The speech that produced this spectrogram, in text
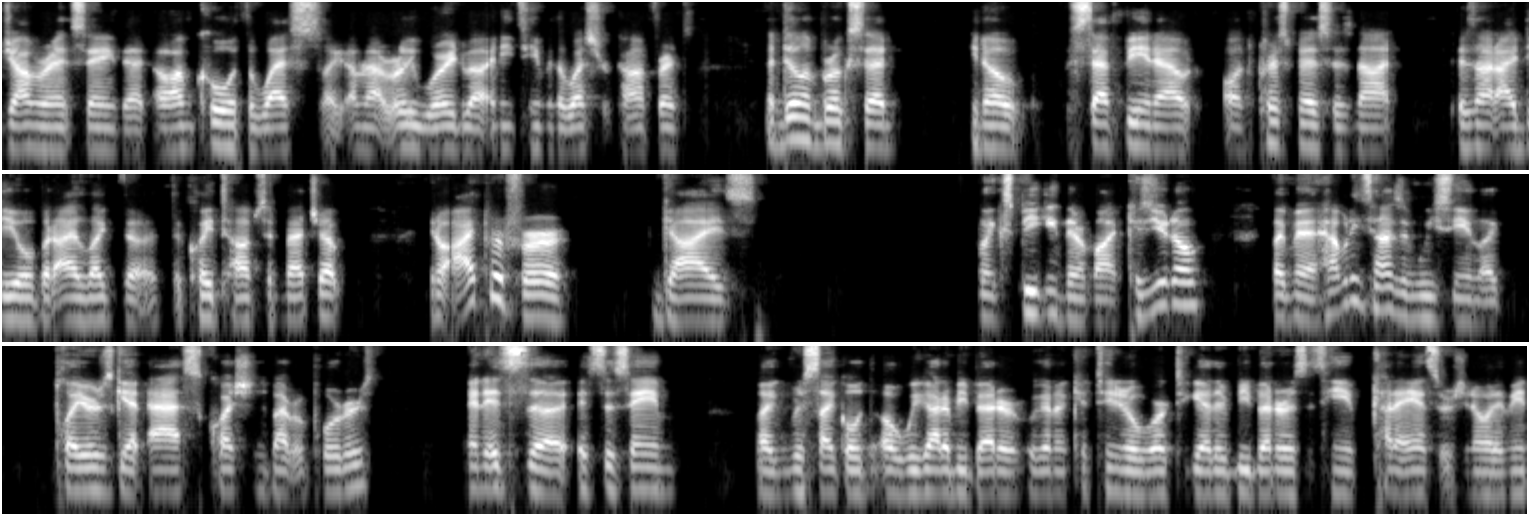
Ja Morant saying that oh I'm cool with the West like I'm not really worried about any team in the Western Conference and Dillon Brooks said you know Steph being out on Christmas is not is not ideal but I like the the Klay Thompson matchup. You know I prefer guys like speaking their mind because you know like man how many times have we seen like players get asked questions by reporters? And it's the it's the same like recycled oh we got to be better. We're going to continue to work together be better as a team kind of answers you know what i mean?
